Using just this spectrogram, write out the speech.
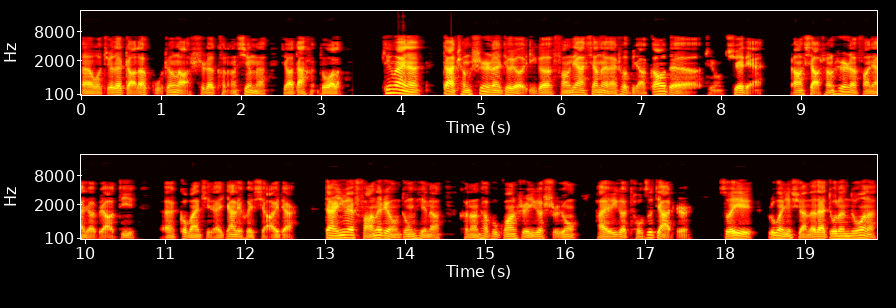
呃，我觉得找到古筝老师的可能性呢就要大很多了。另外呢，大城市呢就有一个房价相对来说比较高的这种缺点，然后小城市呢房价就比较低，呃，购买起来压力会小一点。但是因为房子这种东西呢，可能它不光是一个使用，还有一个投资价值。所以如果你选择在多伦多呢，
